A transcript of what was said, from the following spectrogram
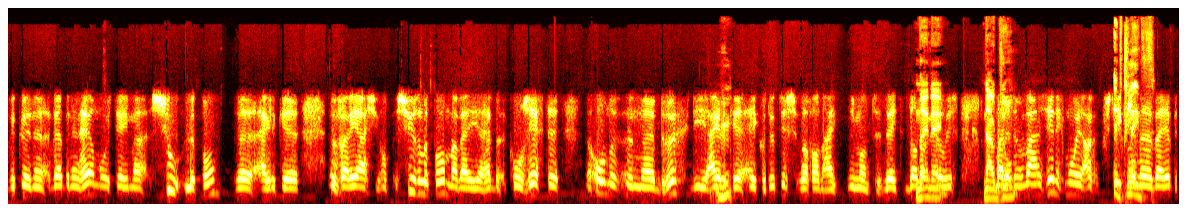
we, kunnen, we hebben een heel mooi thema, Sous le pont. Eh, eigenlijk een variatie op Sur le pont. Maar wij hebben concerten onder een brug die eigenlijk eh ecoduct is. Waarvan eigenlijk niemand weet dat Mhm. Nee, dat nee. zo is. Nou, maar John, dat is een waanzinnig mooie akoestiek. Het klinkt- En, wij hebben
